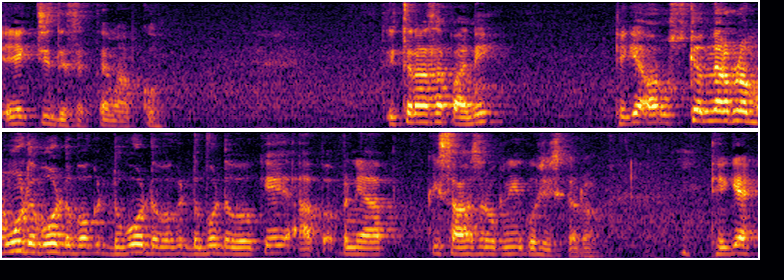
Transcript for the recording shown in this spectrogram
एक चीज़ दे सकते हैं हम आपको। इतना सा पानी ठीक है? और उसके अंदर अपना मुँह डुबो डुबो के डुबो डुबो के डुबो डुबो के आप अपने आप की सांस रोकने की कोशिश करो। ठीक है?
